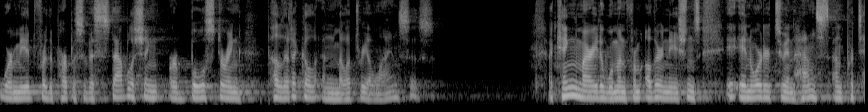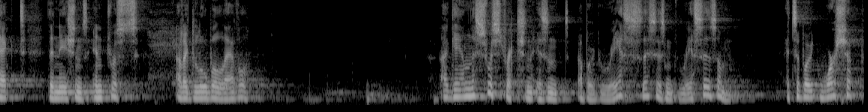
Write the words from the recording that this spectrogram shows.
were made for the purpose of establishing or bolstering political and military alliances. A king married a woman from other nations in order to enhance and protect the nation's interests at a global level. Again, this restriction isn't about race, this isn't racism, it's about worship.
